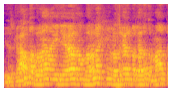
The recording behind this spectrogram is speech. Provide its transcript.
ఇది శ్రావణ పురాణ ఇతిహాసం వరలక్ష్మి వ్రతకల్ప కథ సమాప్త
